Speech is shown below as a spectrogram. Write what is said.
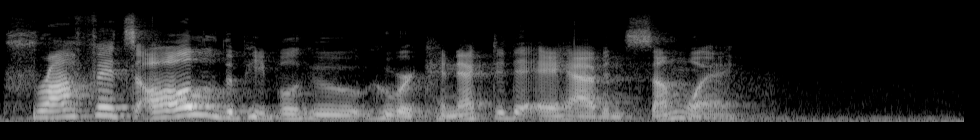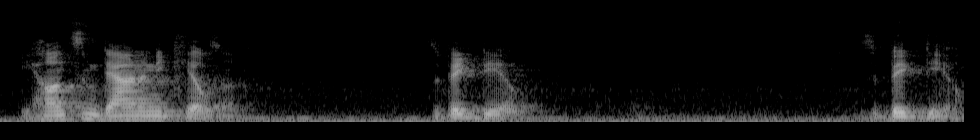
prophets, all of the people who, who were connected to Ahab in some way. He hunts them down and he kills them. It's a big deal. It's a big deal.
